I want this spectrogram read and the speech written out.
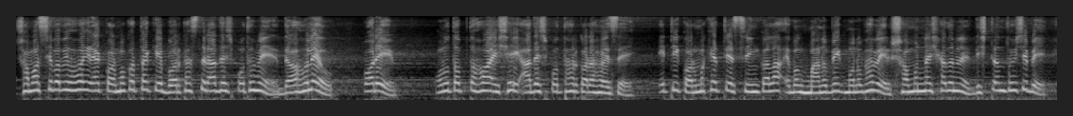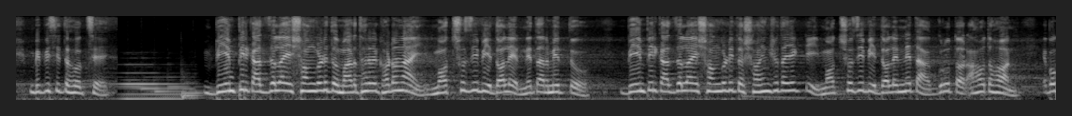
সমাজসেবা বিভাগের এক কর্মকর্তাকে বরখাস্তের আদেশ প্রথমে দেওয়া হলেও পরে অনুতপ্ত হওয়ায় সেই আদেশ প্রত্যাহার করা হয়েছে। এটি কর্মক্ষেত্রে শৃঙ্খলা এবং মানবিক মনোভাবের সমন্বয় সাধনের দৃষ্টান্ত হিসেবে বিবেচিত হচ্ছে। বিএনপির কার্যালয়ে সংগঠিত মারধরের ঘটনায় মৎস্যজীবী দলের নেতার মৃত্যু। বিএনপির কার্যালয়ে সংগঠিত সহিংসতায় একটি মৎস্যজীবী দলের নেতা গুরুতর আহত হন এবং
